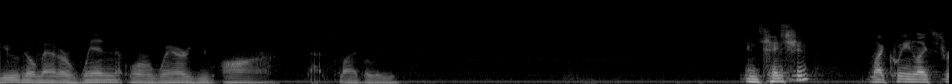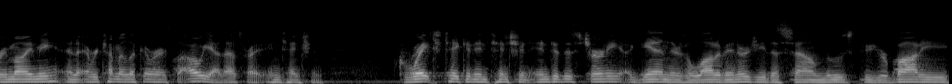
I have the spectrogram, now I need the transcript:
you no matter when or where you are. That's my belief. Intention. My queen likes to remind me, and every time I look at her, it's like, oh yeah, that's right, intention. Great to take an intention into this journey. Again, there's a lot of energy. The sound moves through your body.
